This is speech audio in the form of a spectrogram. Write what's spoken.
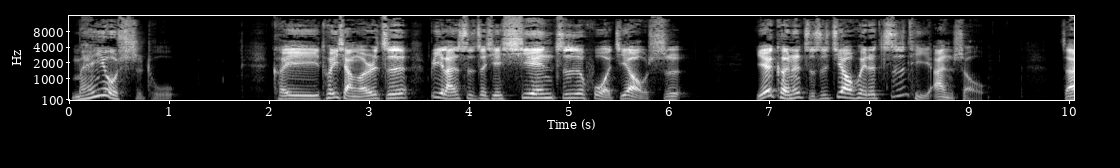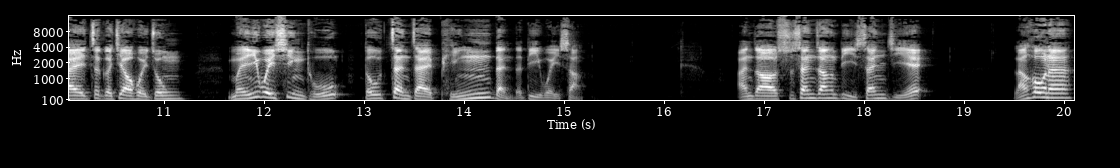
没有使徒。可以推想而知，必然是这些先知或教师，也可能只是教会的肢体按手。在这个教会中，每一位信徒都站在平等的地位上。按照十三章第三节，然后呢，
